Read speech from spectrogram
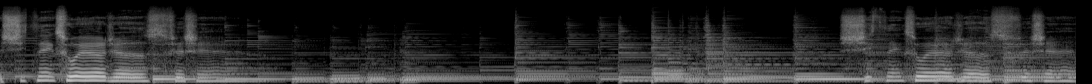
She thinks we're just fishing. Thinks we're just fishing.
